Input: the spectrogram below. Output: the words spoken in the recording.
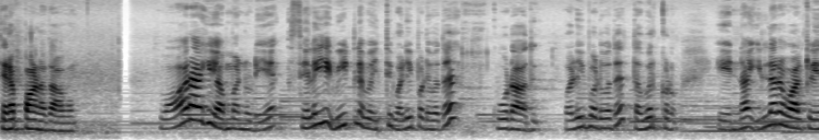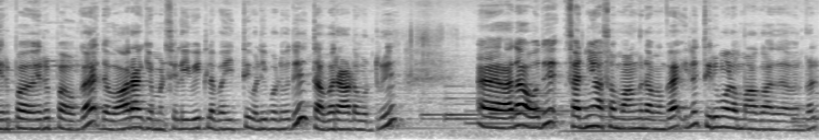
சிறப்பானதாகும். வாராகி அம்மனுடைய சிலையை வீட்டில் வைத்து வழிபடுவதை கூடாது. வழிபடுவதை தவிர்க்கணும். ஏன்னா இல்லற வாழ்க்கையில் இருப்ப இருப்பவங்க இந்த வாராகி அம்மன் சிலையை வீட்டில் வைத்து வழிபடுவது தவறான ஒன்று. அதாவது சந்நியாசம் வாங்கினவங்க இல்லை திருமணமாகாதவர்கள்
